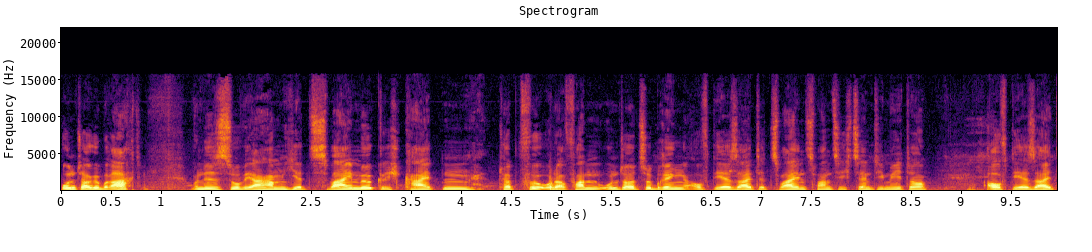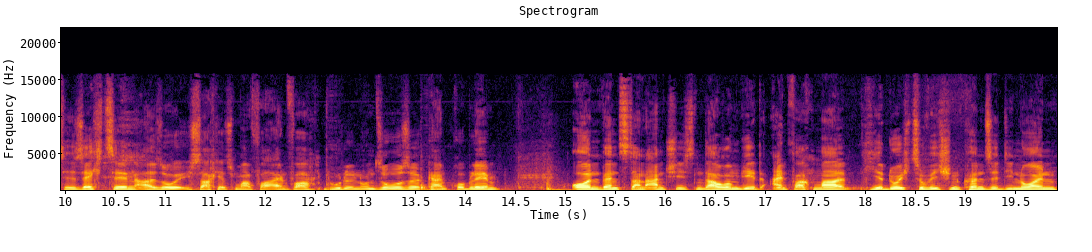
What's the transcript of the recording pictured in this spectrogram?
untergebracht. Und es ist so, wir haben hier zwei Möglichkeiten, Töpfe oder Pfannen unterzubringen. Auf der Seite 22 cm, auf der Seite 16. Also ich sage jetzt mal vereinfacht, Nudeln und Soße, kein Problem. Und wenn es dann anschließend darum geht, einfach mal hier durchzuwischen, können Sie die neuen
